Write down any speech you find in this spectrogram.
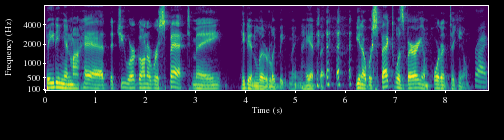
beating in my head that you are going to respect me. He didn't literally beat me in the head, but you know, respect was very important to him, Right.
